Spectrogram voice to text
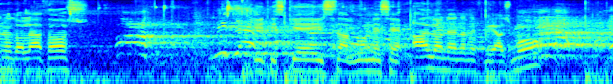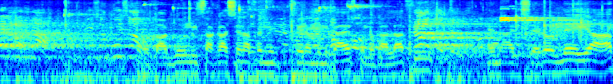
κάνουν το λάθος. Οι της Κέις θα βγουν σε άλλον έναν ευφυασμό ο Ταγκούλης θα χάσει ένα φαινομενικά εύκολο καλάθι. Ένα αριστερό lay-up.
